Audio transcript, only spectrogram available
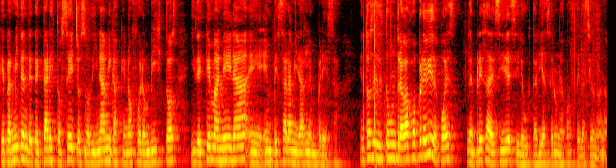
que permiten detectar estos hechos o dinámicas que no fueron vistos y de qué manera eh, empezar a mirar la empresa. Entonces es todo un trabajo previo y después la empresa decide si le gustaría hacer una constelación o no.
